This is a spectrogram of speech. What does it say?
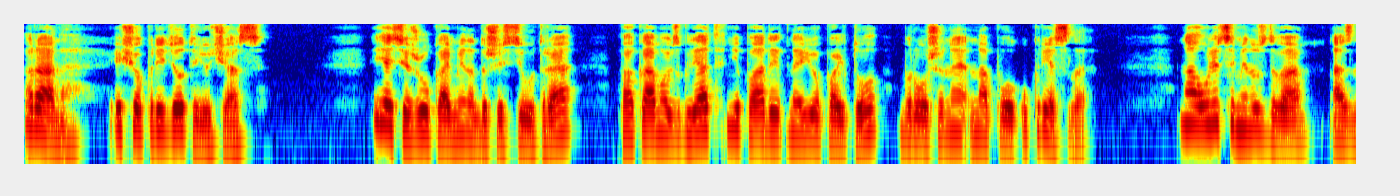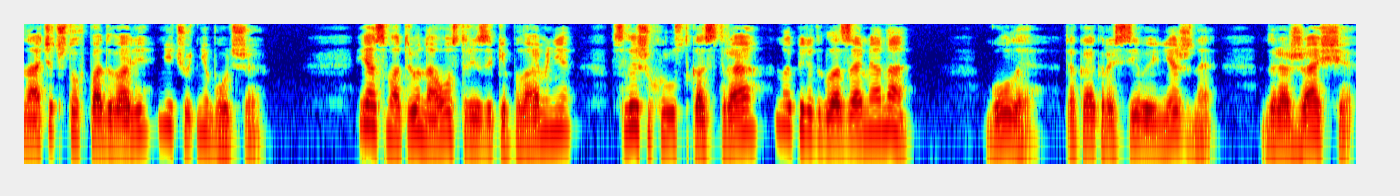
Рано. Еще придет ее час. Я сижу у камина до шести утра, пока мой взгляд не падает на ее пальто, брошенное на пол у кресла. На улице минус два, а значит, что в подвале ничуть не больше. Я смотрю на острые языки пламени, слышу хруст костра, но перед глазами она. Голая, такая красивая и нежная, дрожащая,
